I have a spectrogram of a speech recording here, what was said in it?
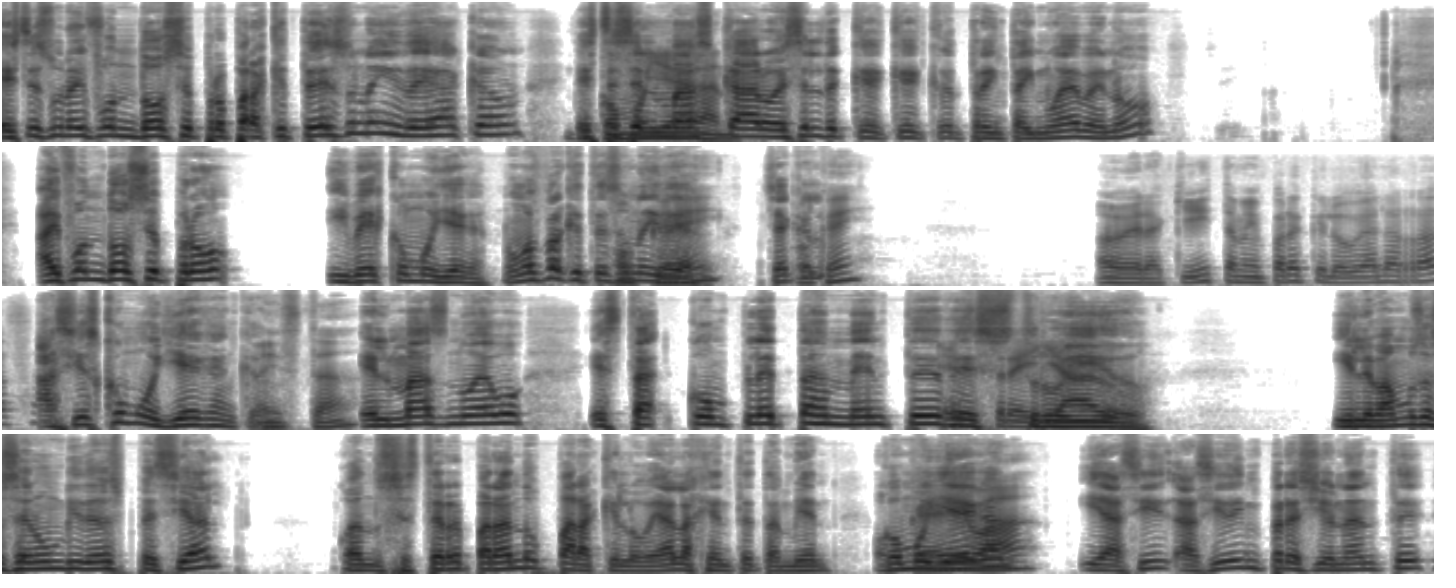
Este es un iPhone 12 Pro. Para que te des una idea, cabrón. Este es el más caro. Es el de que, 39, ¿no? iPhone 12 Pro y ve cómo llegan. Nomás para que te des una idea. Chécalo. A ver, aquí también para que lo vea la raza. Así es como llegan, cabrón. Ahí está. El más nuevo está completamente destruido. Y le vamos a hacer un video especial cuando se esté reparando para que lo vea la gente también. Cómo llegan. Y así, así de impresionante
